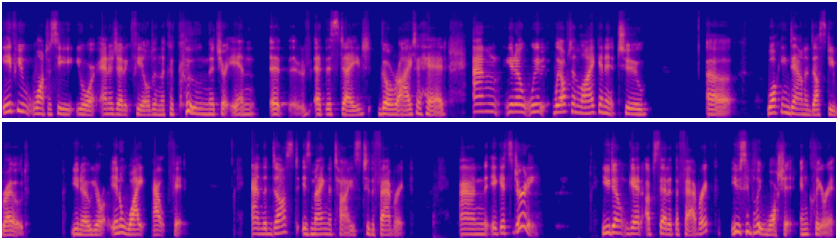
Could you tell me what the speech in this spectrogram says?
if you want to see your energetic field in the cocoon that you're in at, at this stage, go right ahead. And you know, we we often liken it to uh, walking down a dusty road. You know, you're in a white outfit, and the dust is magnetized to the fabric, and it gets dirty. You don't get upset at the fabric. You simply wash it and clear it.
